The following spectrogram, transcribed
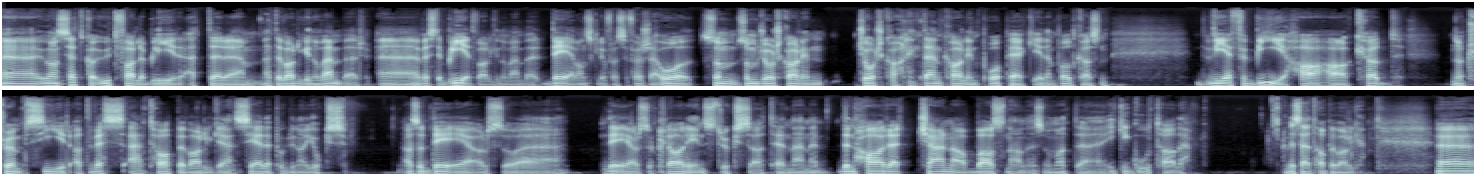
Uh, uansett hva utfallet blir etter, uh, etter valget i november, uh, hvis det blir et valg i november, det er vanskelig for å se for seg. Og som, som George Carlin, George Carlin, Dan Carlin påpeker i den podkasten, vi er forbi ha-ha kødd når Trump sier at hvis jeg taper valget, så er det pga. juks. Altså, det er altså det er altså klare instrukser til den, den harde kjerna av basen hans om at ikke godta det hvis jeg taper valget. Uh,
